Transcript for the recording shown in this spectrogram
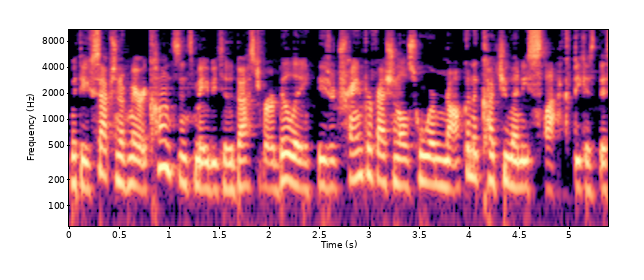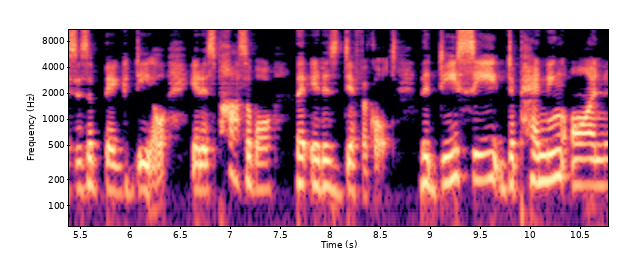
with the exception of Mary Constance, maybe to the best of her ability, these are trained professionals who are not going to cut you any slack because this is a big deal. It is possible that it is difficult. The DC, depending on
